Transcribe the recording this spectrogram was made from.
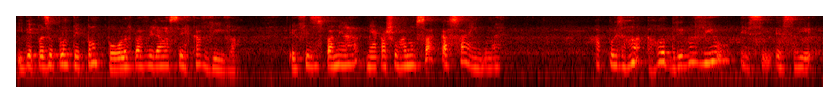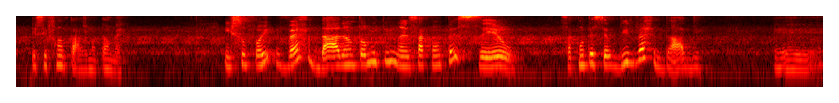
E depois eu plantei pampolas para virar uma cerca viva. Eu fiz isso para minha, minha cachorra não sacar saindo, né? Ah, pois Rodrigo viu esse, esse, esse fantasma também. Isso foi verdade, eu não estou mentindo. Isso aconteceu. Isso aconteceu de verdade. É,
